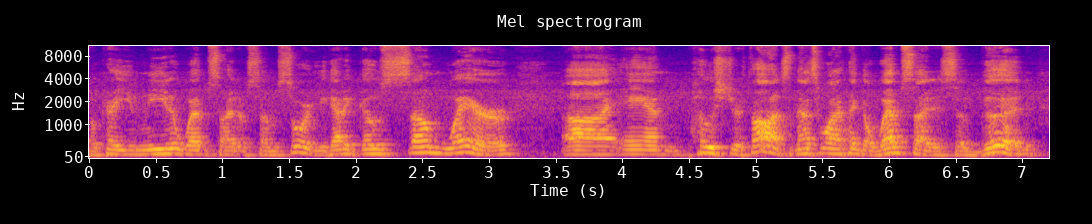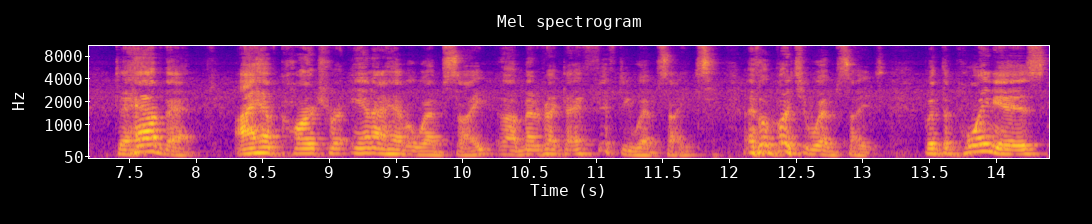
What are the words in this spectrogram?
okay? You need a website of some sort. You got to go somewhere uh, and post your thoughts and that's why I think a website is so good to have that. I have Kartra and I have a website. Uh, matter of fact I have 50 websites. I have a bunch of websites. But the point is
